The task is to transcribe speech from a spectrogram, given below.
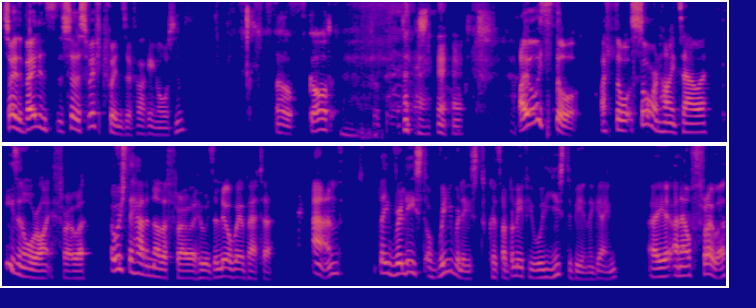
So the Valens, so the Swift twins are fucking awesome. Oh God. I always thought, I thought Soren Hightower, he's an all right thrower. I wish they had another thrower who was a little bit better. And they released or re-released because I believe he used to be in the game a, an elf thrower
